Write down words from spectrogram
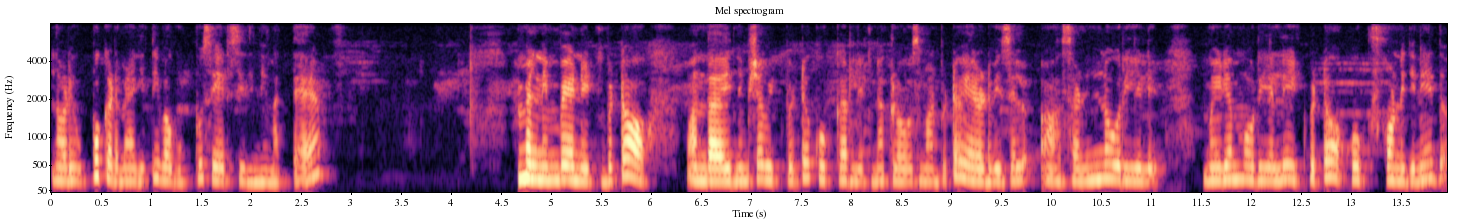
ನೋಡಿ ಉಪ್ಪು ಕಡಿಮೆ ಆಗಿತ್ತು. ಇವಾಗ ಉಪ್ಪು ಸೇರಿಸಿದ್ದೀನಿ ಮತ್ತೆ. ಆಮೇಲೆ ನಿಂಬೆಹಣ್ಣು ಇಟ್ಬಿಟ್ಟು ಒಂದು ಐದು ನಿಮಿಷ ಬಿಟ್ಬಿಟ್ಟು ಕುಕ್ಕರ್ ಲಿಡ್ನ ಕ್ಲೋಸ್ ಮಾಡಿಬಿಟ್ಟು ಎರಡು ವಿಸಲ್ ಸಣ್ಣ ಉರಿಯಲ್ಲಿ ಮೀಡಿಯಮ್ ಉರಿಯಲ್ಲಿ ಇಟ್ಬಿಟ್ಟು ಕೂಗಿಸ್ಕೊಂಡಿದ್ದೀನಿ. ಇದು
